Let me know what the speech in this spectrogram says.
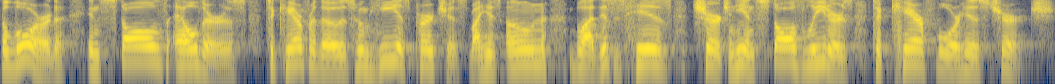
the Lord installs elders to care for those whom he has purchased by his own blood. This is his church, and he installs leaders to care for his church.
